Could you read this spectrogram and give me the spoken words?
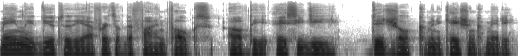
mainly due to the efforts of the fine folks of the ACG Digital Communication Committee.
